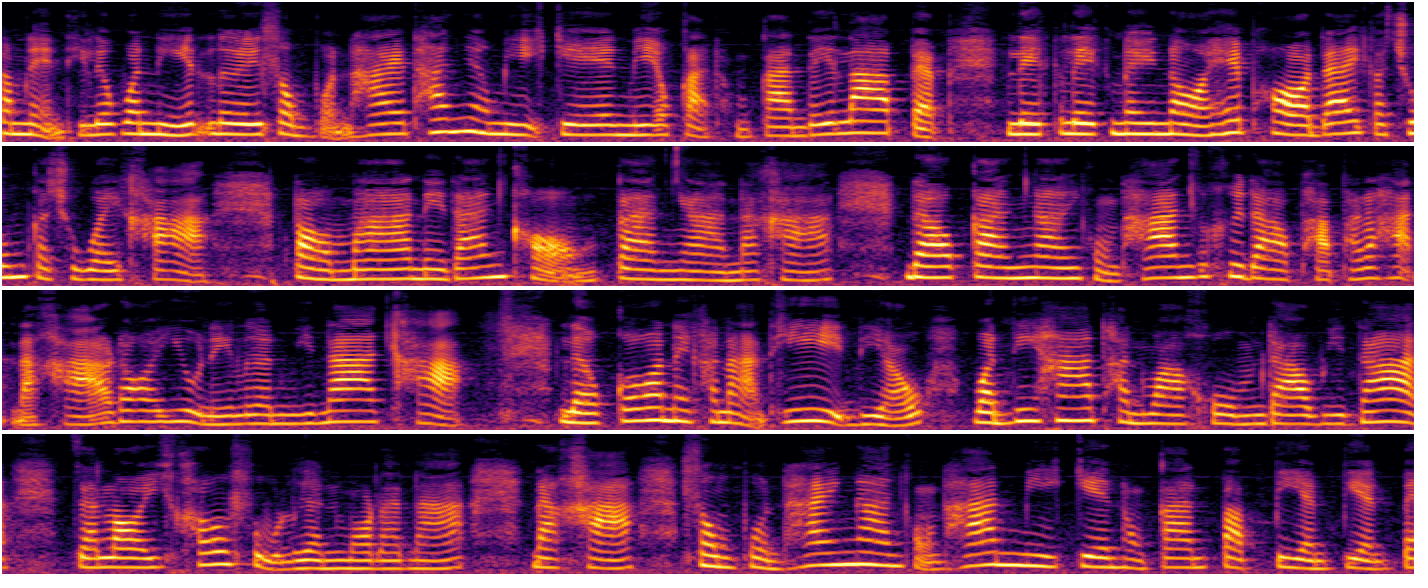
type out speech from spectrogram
ตำแหน่งที่เรียกว่านิดเลยส่งผลให้ท่านยังมีเกณฑ์มีโอกาสของการได้ลาบแบบเล็กๆน้อยๆให้พอได้กระชุ่มกระชวยค่ะ ต่อมาในด้านของการงานนะคะ ดาวการงานของท่านก็คือดาวพระพฤหัสนะคะรอยอยู่ในเรือนวินาศค่ะ แล้วก็ในขณะที่เดี๋ยววันที่5ธันวาคม ดาววินาศจะลอยเข้าสู่เรือนมรณะนะคะ ส่งผลให้งานของท่านมีเกณฑ์ของการปรับเปลี่ยนเปลี่ยนแปล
